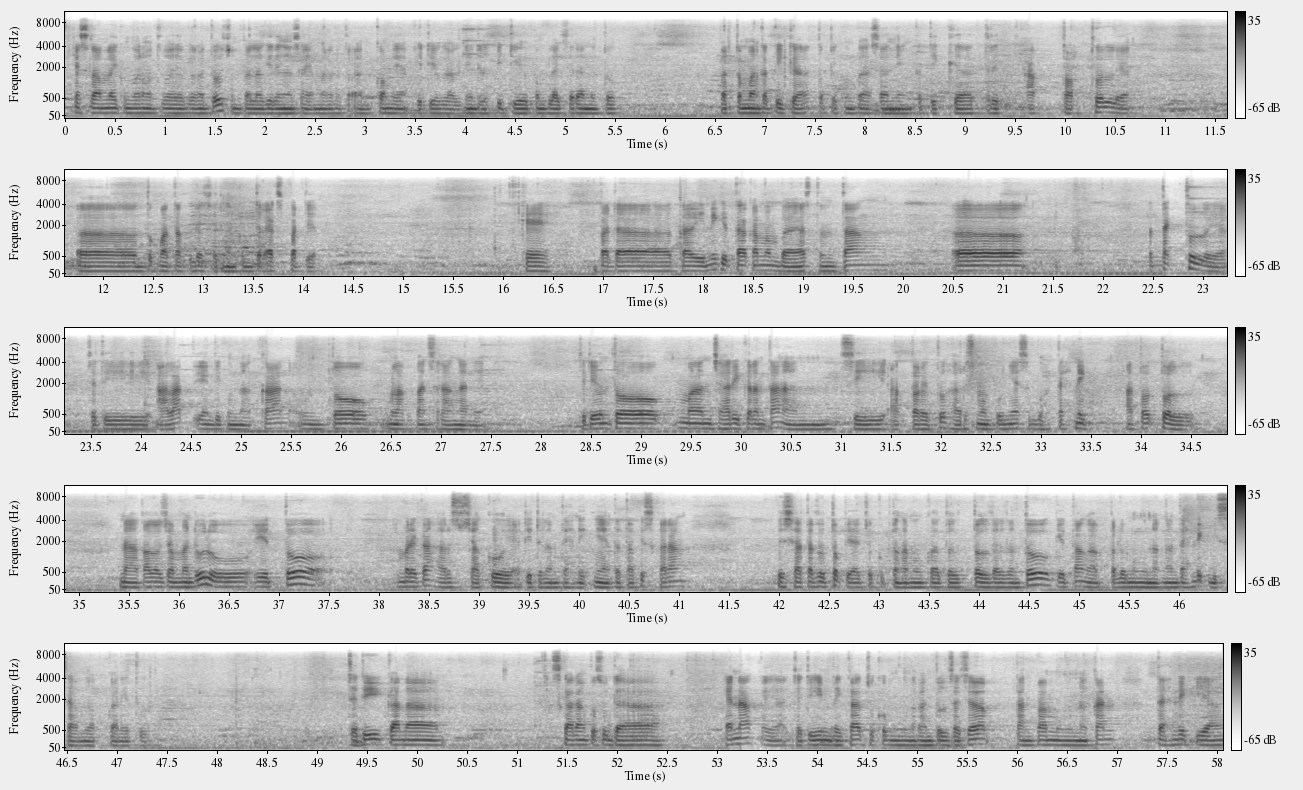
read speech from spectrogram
Oke, Assalamualaikum warahmatullahi wabarakatuh. Jumpa lagi dengan saya Maranto Ankom. Ya Video kali ini adalah video pembelajaran untuk pertemuan ketiga Topik pembahasan yang ketiga Treat Actor Tool ya. E, Untuk mata kuliah jaringan komputer expert ya. Oke, pada kali ini kita akan membahas tentang e, attack tool ya. Jadi alat yang digunakan untuk melakukan serangan ya jadi untuk mencari kerentanan si aktor itu harus mempunyai sebuah teknik atau tool. Nah kalau zaman dulu itu mereka harus jago ya di dalam tekniknya. Tetapi sekarang bisa tertutup ya cukup dengan membuka tool, tool tertentu. Kita nggak perlu menggunakan teknik bisa melakukan itu. Jadi karena sekarang itu sudah enak ya jadi mereka cukup menggunakan tool saja tanpa menggunakan teknik yang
